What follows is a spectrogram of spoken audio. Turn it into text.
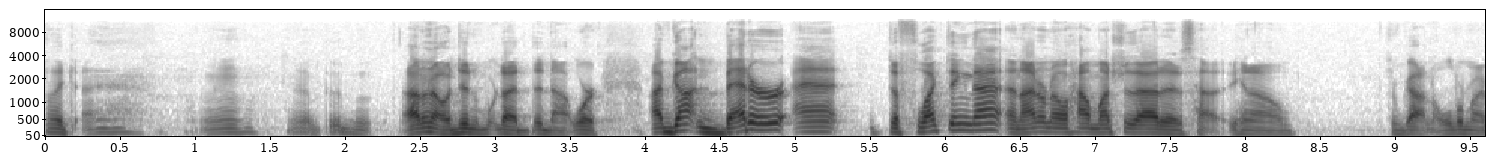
like, uh, mm, I don't know, it didn't, that did not work. I've gotten better at deflecting that, and I don't know how much of that is, you know, as I've gotten older, my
